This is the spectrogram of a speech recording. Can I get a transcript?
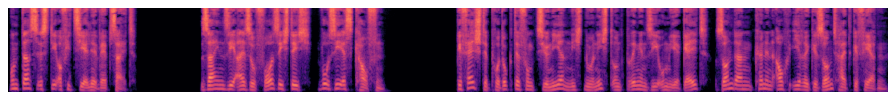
und das ist die offizielle Website. Seien Sie also vorsichtig, wo Sie es kaufen. Gefälschte Produkte funktionieren nicht nur nicht und bringen Sie um Ihr Geld, sondern können auch Ihre Gesundheit gefährden.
